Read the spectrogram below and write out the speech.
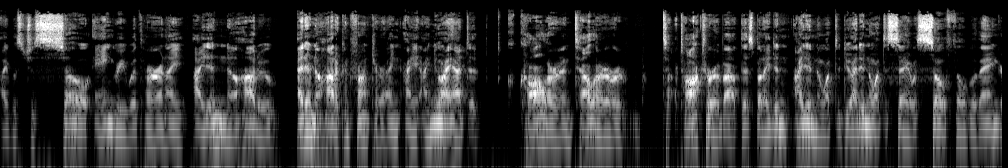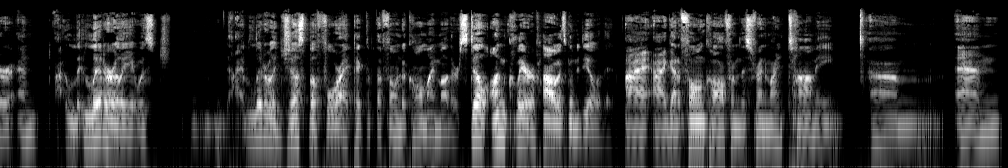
I was just so angry with her. And I, I didn't know how to, I didn't know how to confront her. I, I, I knew I had to call her and tell her or t- talk to her about this, but I didn't, I didn't know what to do. I didn't know what to say. I was so filled with anger. And I, literally it was literally just before I picked up the phone to call my mother, still unclear of how I was going to deal with it. I, I got a phone call from this friend of mine, Tommy. Um, and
